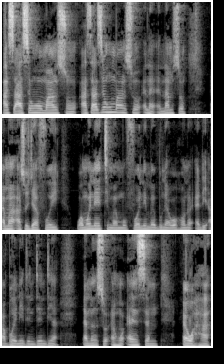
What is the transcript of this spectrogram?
asase ho ma nso asase ho ma nso ɛna ɛnam so ɛma asogyafoɔ yi. Wɔn ne temamufoɔ ne mmabu na ɛwɔ hɔ no ɛde abɔ ani dendenden a ɛno nso ɛho ɛnsɛm ɛwɔ ha.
